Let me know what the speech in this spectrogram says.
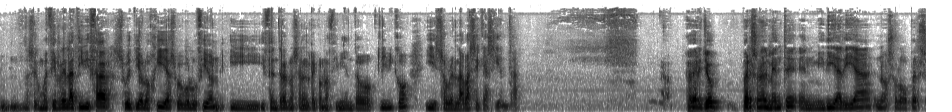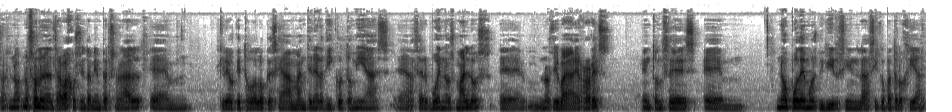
no sé cómo decir, relativizar su etiología, su evolución y centrarnos en el reconocimiento clínico y sobre la base que asienta. A ver, yo personalmente, en mi día a día, no solo, no, solo en el trabajo, sino también personal, em, creo que todo lo que sea mantener dicotomías, eh, hacer buenos, malos, eh, nos lleva a errores. Entonces, em, no podemos vivir sin la psicopatología,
